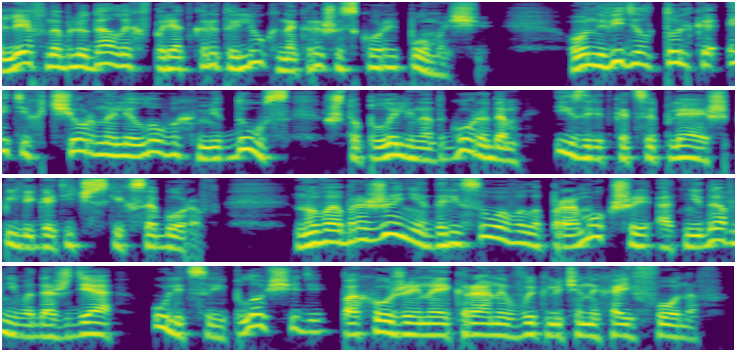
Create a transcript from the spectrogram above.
Лев наблюдал их в приоткрытый люк на крыше скорой помощи. Он видел только этих черно-лиловых медуз, что плыли над городом, изредка цепляя шпили готических соборов. Но воображение дорисовывало промокшие от недавнего дождя улицы и площади, похожие на экраны выключенных айфонов.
